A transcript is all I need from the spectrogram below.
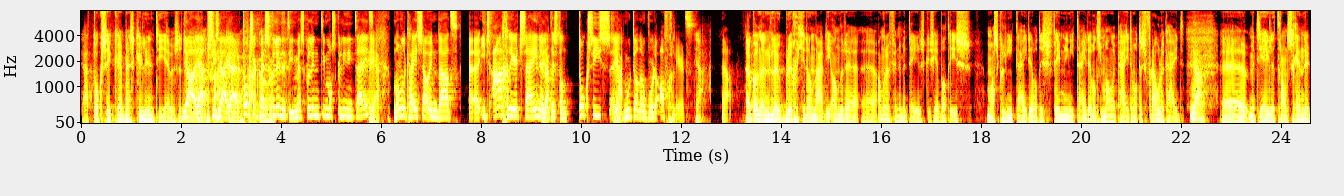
Ja, toxic eh, masculinity hebben ze het Ja, ja, eh, precies. vaak, ja, ja. eh, Toxic over. masculinity. Masculinity, masculiniteit. Ja. Mannelijkheid zou inderdaad iets aangeleerd zijn. En Ja. dat is dan toxisch. En Ja. dat moet dan ook worden afgeleerd. Ja. Ja. Ook een, een leuk bruggetje dan naar die andere, andere fundamentele discussie. Wat is masculiniteit en wat is femininiteit? En wat is mannelijkheid en wat is vrouwelijkheid? Ja. Eh, met die hele transgender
